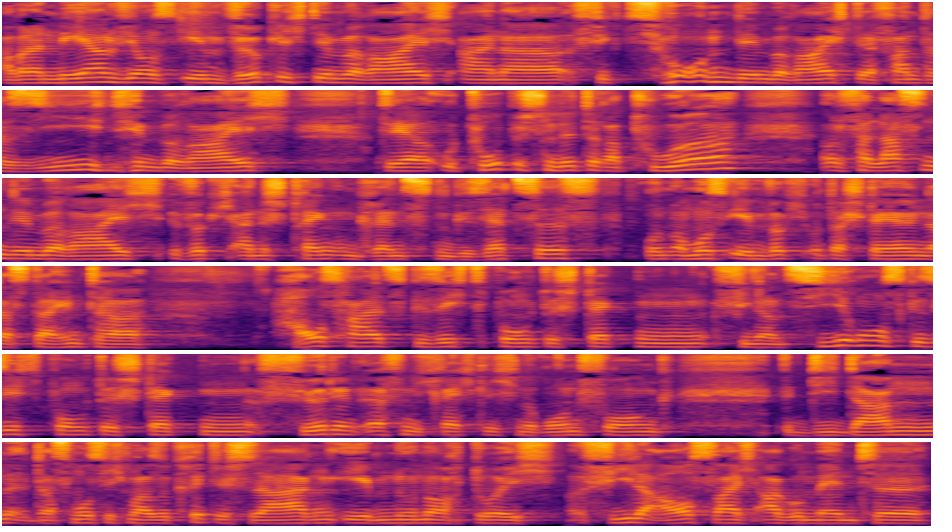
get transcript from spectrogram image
Aber dann nähern wir uns eben wirklich dem Bereich einer Fiktion, dem Bereich der Fantasie, dem Bereich der utopischen Literatur und verlassen den Bereich wirklich eines streng umgrenzten Gesetzes. Und man muss eben wirklich unterstellen, dass dahinter Haushaltsgesichtspunkte stecken, Finanzierungsgesichtspunkte stecken für den öffentlich-rechtlichen Rundfunk, die dann, das muss ich mal so kritisch sagen, eben nur noch durch viele Ausweichargumente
